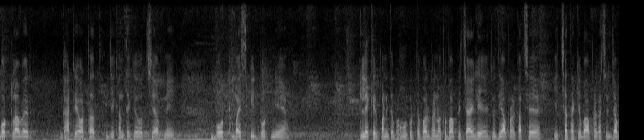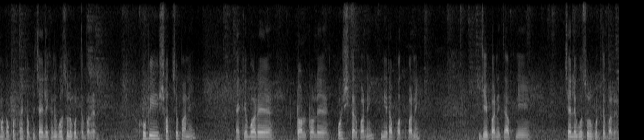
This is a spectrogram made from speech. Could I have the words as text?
বোট ক্লাবের ঘাটে, অর্থাৎ যেখান থেকে হচ্ছে আপনি বোট বা স্পিড বোট নিয়ে লেকের পানিতে ভ্রমণ করতে পারবেন, অথবা আপনি চাইলে যদি আপনার কাছে ইচ্ছা থাকে বা আপনার কাছে জামা কাপড় থাকে, আপনি চাইলে এখানে গোসলও করতে পারেন। খুবই স্বচ্ছ পানি, একেবারে টলটলে পরিষ্কার পানি, নিরাপদ পানি। যে পানিতে আপনি চাইলে গোসল করতে পারেন।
